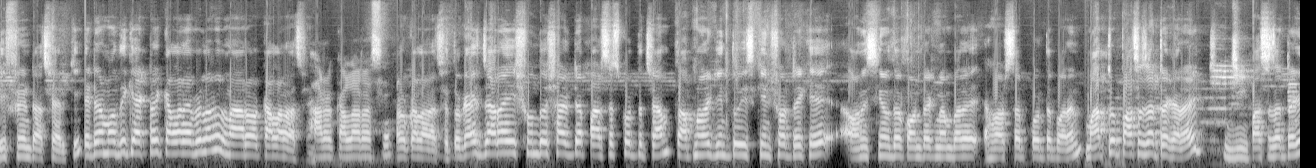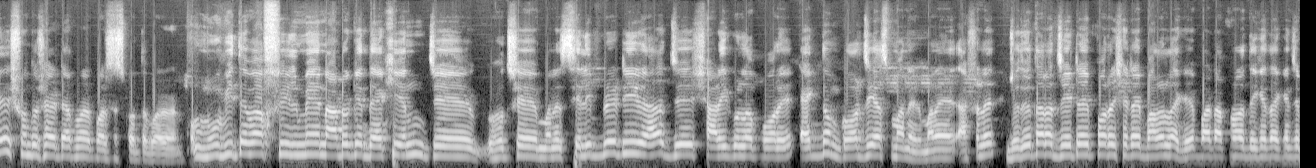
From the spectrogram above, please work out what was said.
ডিফারেন্ট আছে আর কি। এটার মধ্যে কি একটাই কালার অ্যাভেলেবেল না আরও কালার আছে? আরও কালার আছে। আরও কালার আছে। তো গাইজ যারা এই সুন্দর শাড়িটা পারচেস করতে চান তো আপনারা কিন্তু স্ক্রিনশট রেখে অন স্ক্রিনে দেওয়া কন্ট্যাক্ট নাম্বারে হোয়াটসঅ্যাপ করতে পারেন। মাত্র পাঁচ হাজার টাকা রাইট জি। পাঁচ হাজার টাকায় সুন্দর শাড়িটা আপনারা পারচেস করতে পারবেন। মুভিতে বা ফিল্মে নাটকে দেখেন যে হচ্ছে মানে সেলিব্রিটিরা যে শাড়িগুলো পরে একদম গর্জিয়াস মানের। মানে আসলে যদিও তারা যেটাই পরে সেটাই ভালো লাগে বাট আপনারা দেখে থাকেন যে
